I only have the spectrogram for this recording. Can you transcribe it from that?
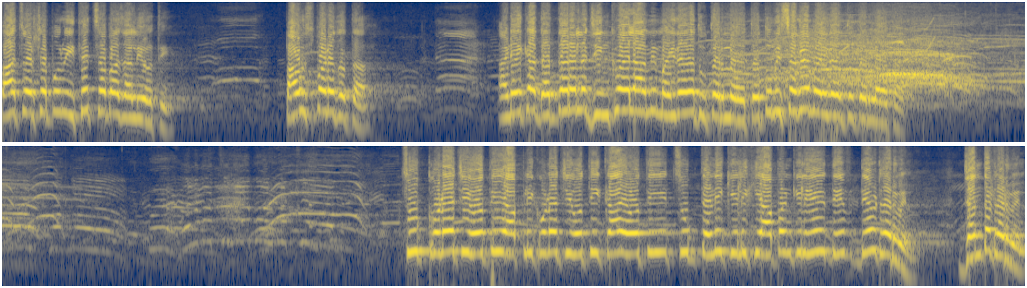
पाच वर्षापूर्वी इथेच सभा झाली होती. पाऊस पडत होता. आणि एका गद्दाराला जिंकवायला आम्ही मैदानात उतरलो होतो. तुम्ही सगळे मैदानात उतरलो होता. चूक कोणाची होती आपली कोणाची होती काय होती चूक त्यांनी केली की आपण केली हे देव देव ठरवेल जनता ठरवेल.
